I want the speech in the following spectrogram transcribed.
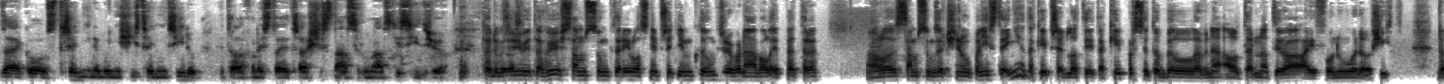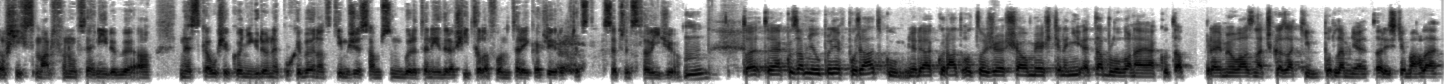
za jako střední nebo nižší střední třídu. Ty telefony stojí třeba 16-17 tisíc, že jo. To je dobře, že vytahuješ Samsung, který vlastně předtím k tomu přirovnával i Petr, ale Samsung začínal úplně stejně, taky před lety, taky prostě to byl levná alternativa iPhoneů a dalších, dalších smartphonů v té době a dneska už jako nikdo nepochybuje nad tím, že Samsung bude ten nejdražší telefon, který každý rok se představí, že jo. Mm, to, je, to je jako za mě úplně v pořádku. Mě jde akorát o to, že Xiaomi ještě není etablované jako ta prémiová značka zatím, podle mě, tady s těmahle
